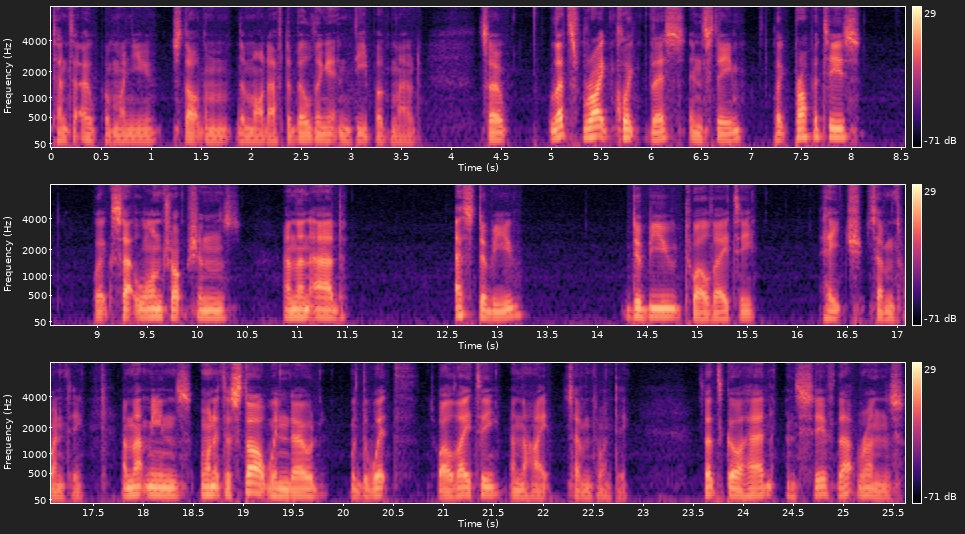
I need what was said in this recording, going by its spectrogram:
tend to open when you start the, the mod after building it in debug mode. So let's right click this in Steam, click properties, click set launch options, and then add SW W1280 H720. And that means I want it to start windowed with the width 1280 and the height 720 let's go ahead and see if that runs.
